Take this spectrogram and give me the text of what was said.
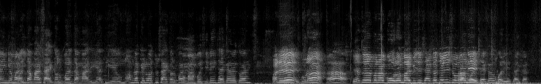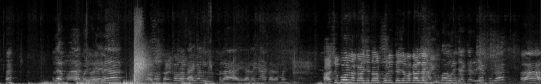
પણ તમારી સાયકલ ઉપર તમારી હતી એવું નામ લખેલું હતું સાયકલ ઉપર? અમારે પછી નહીં સાયકલ એકવાર અને બુરા હા. એ તો એ પણ આ ગોરો માં બીજી સાયકલ જોઈ છોકરાની. સાયકલ ઉપર સાયકલ. હા? એટલે મારા પાછો સાયકલ સાયકલ પેલા એ લઈને આવ્યા હતા હાચું બોલ ને કાજે તને પોલીસ સ્ટેશનમાં કાલ લઈ ગયું. એ પૂરા હા.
